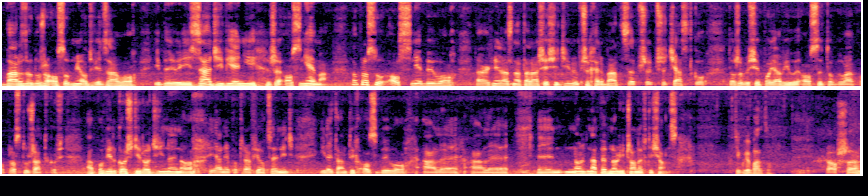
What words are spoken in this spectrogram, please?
bardzo dużo osób mnie odwiedzało i byli zadziwieni, że os nie ma. Po prostu os nie było, tak jak nieraz na tarasie siedzimy przy herbatce, przy, przy ciastku, to żeby się pojawiły osy, to była po prostu rzadkość. A po wielkości rodziny, no ja nie potrafię ocenić, ile tam tych os było, ale, ale y, no, na pewno liczone w tysiącach. Dziękuję bardzo. Proszę.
